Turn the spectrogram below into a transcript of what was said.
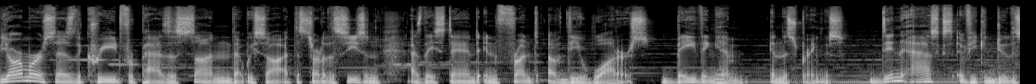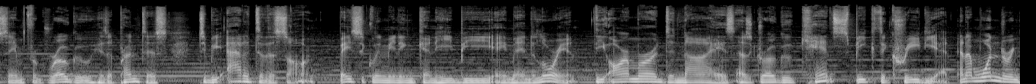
The armorer says the creed for Paz's son that we saw at the start of the season as they stand in front of the waters, bathing him in the springs. Din asks if he can do the same for Grogu, his apprentice, to be added to the song, basically meaning can he be a Mandalorian? The armorer denies as Grogu can't speak the creed yet, and I'm wondering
